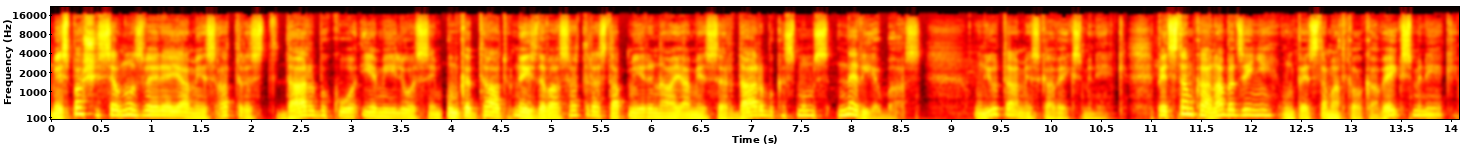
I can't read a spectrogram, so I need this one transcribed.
Mēs paši sev nozvērējāmies atrast darbu, ko iemīļosim, un, kad tādu neizdevās atrast, apmierinājāmies ar darbu, kas mums neriebās, un jutāmies kā veiksminieki. Pēc tam kā nabadzīņi, un pēc tam atkal kā veiksminieki,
